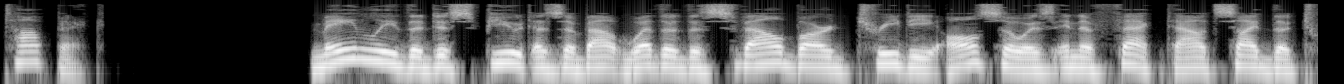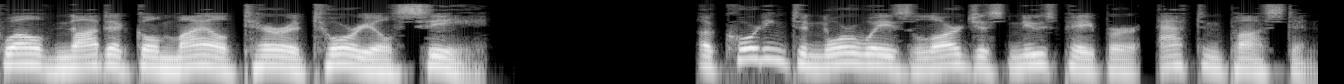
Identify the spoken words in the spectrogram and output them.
Topic: Mainly the dispute is about whether the Svalbard Treaty also is in effect outside the 12 nautical mile territorial sea. According to Norway's largest newspaper, Aftenposten,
